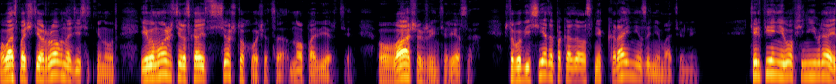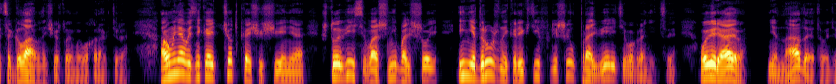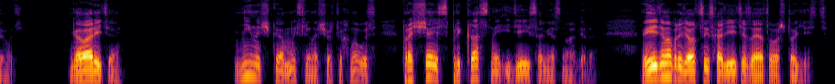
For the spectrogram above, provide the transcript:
У вас почти ровно 10 минут, и вы можете рассказать все, что хочется, но поверьте, в ваших же интересах, чтобы беседа показалась мне крайне занимательной. Терпение вовсе не является главной чертой моего характера, а у меня возникает четкое ощущение, что весь ваш небольшой и недружный коллектив решил проверить его границы. Уверяю, не надо этого делать. Говорите. Ниночка мысленно чертыхнулась, прощаясь с прекрасной идеей совместного обеда. Видимо, придется исходить из этого, что есть.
